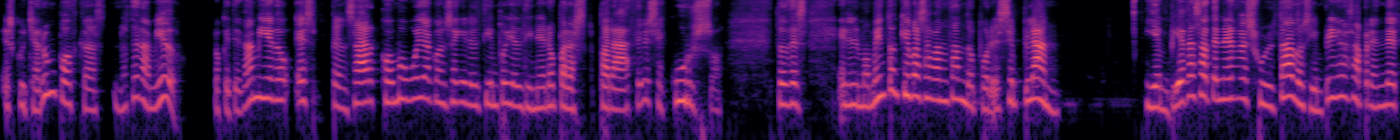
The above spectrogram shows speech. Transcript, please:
Escuchar un podcast no te da miedo. Lo que te da miedo es pensar cómo voy a conseguir el tiempo y el dinero para, para hacer ese curso. Entonces, en el momento en que vas avanzando por ese plan y empiezas a tener resultados y empiezas a aprender,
